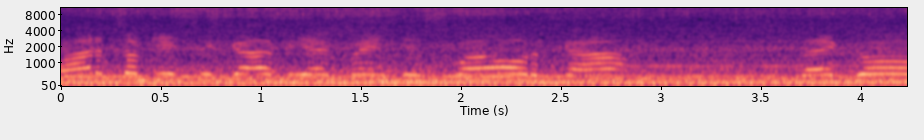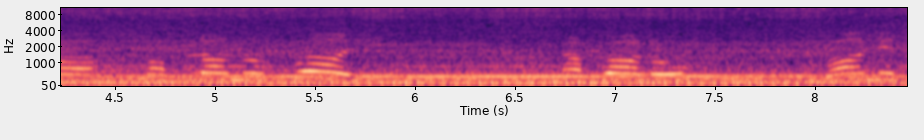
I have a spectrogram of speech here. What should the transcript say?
Bardzo mnie ciekawi jak będzie szła orka tego poplonu poli na polu, bo on jest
